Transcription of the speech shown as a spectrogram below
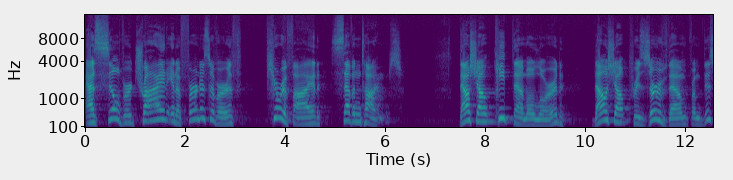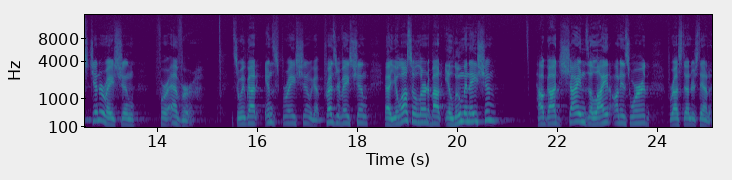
as silver tried in a furnace of earth, purified seven times. Thou shalt keep them, O Lord. Thou shalt preserve them from this generation forever. So we've got inspiration, we've got preservation. Uh, you'll also learn about illumination, how God shines a light on His Word for us to understand it.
